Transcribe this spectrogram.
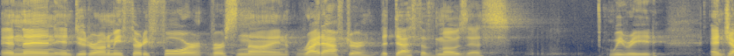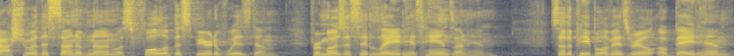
And then in Deuteronomy 34, verse 9, right after the death of Moses, we read, And Joshua the son of Nun was full of the spirit of wisdom, for Moses had laid his hands on him. So the people of Israel obeyed him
